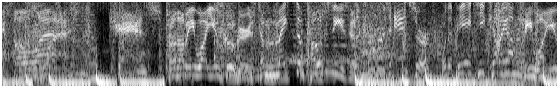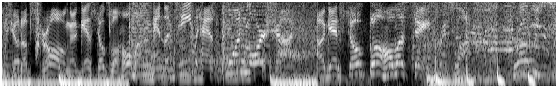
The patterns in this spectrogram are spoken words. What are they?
It's the last chance for the BYU Cougars to make the postseason. The Cougars answer with a PAT coming up. BYU showed up strong against Oklahoma, and the team has one more shot against Oklahoma State. Retzlaff throws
